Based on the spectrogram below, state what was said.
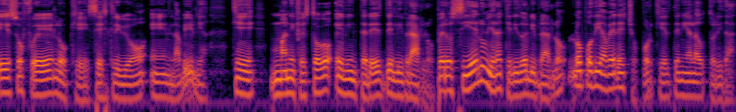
eso fue lo que se escribió en la Biblia, que manifestó el interés de librarlo. Pero si él hubiera querido librarlo, lo podía haber hecho, porque él tenía la autoridad.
